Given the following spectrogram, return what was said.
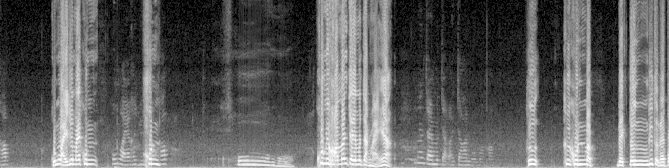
ครับ คุณไหวใช่ไหมคุณ ผมไหวครับอยู่คุณ ครับโอ้คุณมีความมั่นใจมาจากไหนอะ มั่นใจมาจากอาจารย์ผมอะครับ คือ คือคุณแบบเด็กตึงที่สุดในป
